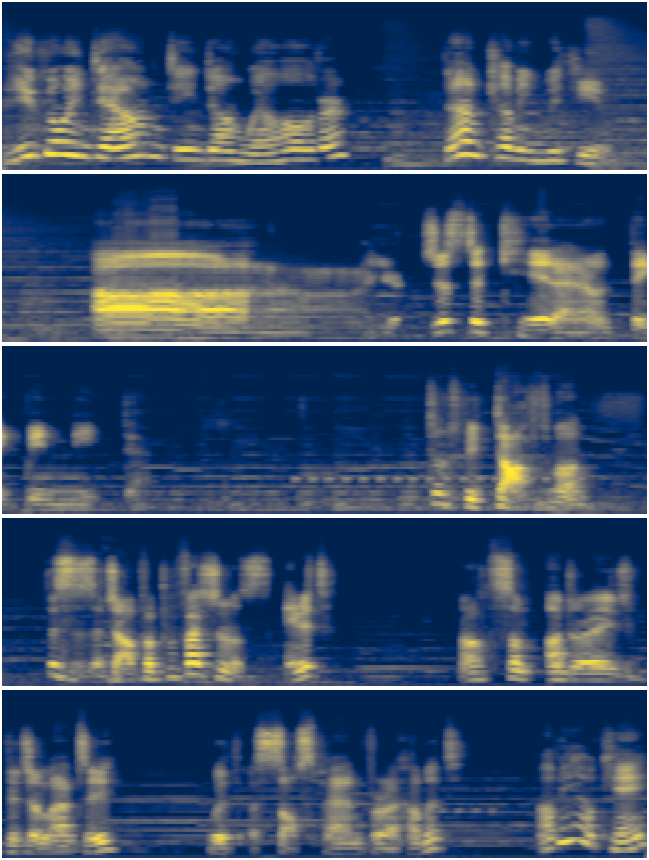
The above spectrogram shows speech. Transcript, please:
Are you going down, Ding Dong Well, Oliver? Then I'm coming with you. Ah, uh, you're just a kid. I don't think we need that. Don't be daft, man. This is a job for professionals, ain't it? Not some underage vigilante with a saucepan for a helmet. I'll be okay.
